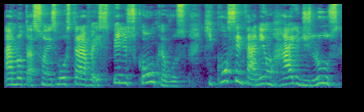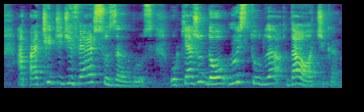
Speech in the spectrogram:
anotações mostrava espelhos côncavos que concentrariam raio de luz a partir de diversos ângulos, o que ajudou no estudo da, da ótica.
